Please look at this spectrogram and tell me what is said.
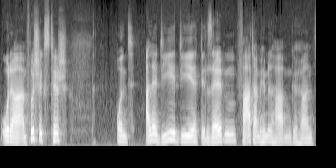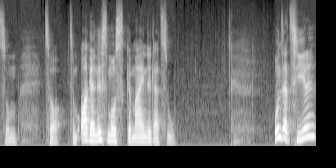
oder am Frühstückstisch. Und alle die, die denselben Vater im Himmel haben, gehören zum, zur, zum Organismus Gemeinde dazu. Unser Ziel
